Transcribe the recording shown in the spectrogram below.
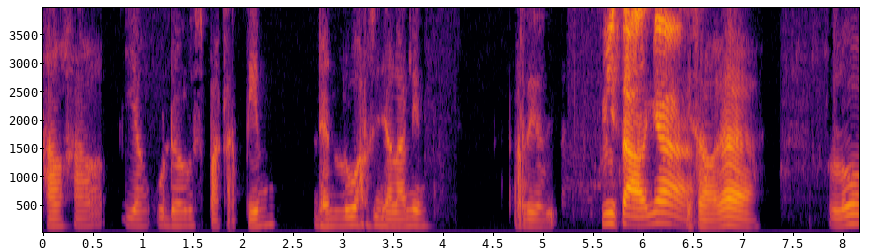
hal-hal yang udah lu sepakatin dan lu harus jalanin. Ngerti gak sih? Misalnya, misalnya lu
